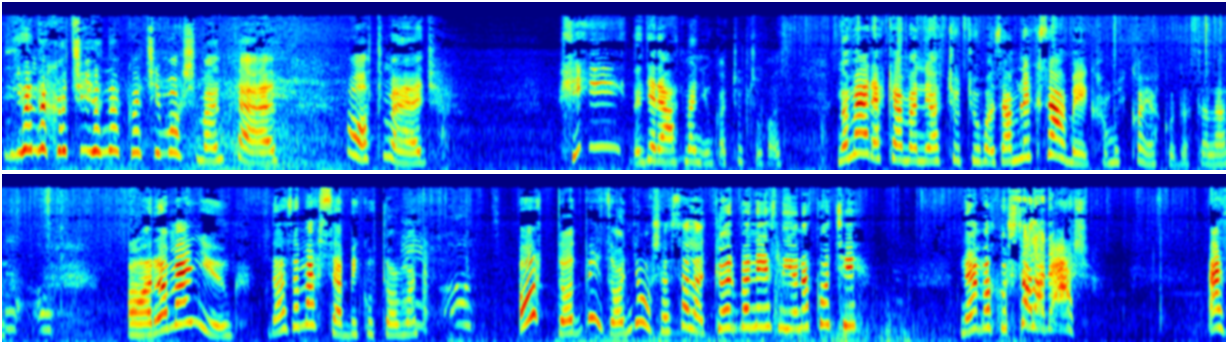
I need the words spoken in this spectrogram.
Jön a kocsi, jön a kocsi, most ment el. Ott megy. Hihi, de gyere át, menjünk a csúcsúhoz. Na merre kell menni a csúcsúhoz, emlékszel még? Amúgy kajak oda talál. Arra menjünk? De az a messzebbik úton van. Ott, bizony, gyorsan szaladj. Körbenézni jön a kocsi? Nem, akkor szaladás! Ez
